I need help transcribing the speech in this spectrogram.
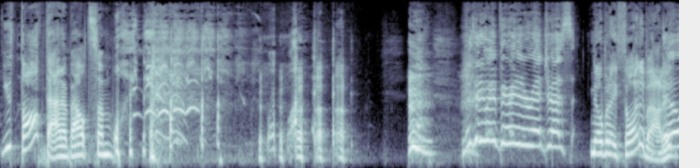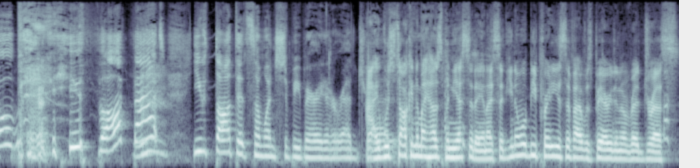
You thought that about someone. Was anyone buried in a red dress? No, but I thought about it. Nope. you thought that? You thought that someone should be buried in a red dress. I was talking to my husband yesterday and I said, you know what would be prettiest if I was buried in a red dress?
